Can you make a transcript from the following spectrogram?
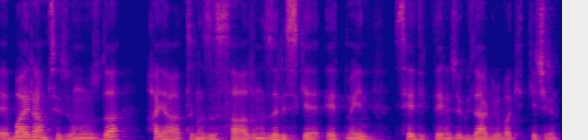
e, bayram sezonunuzda hayatınızı, sağlığınızı riske etmeyin. Sevdiklerinize güzel bir vakit geçirin.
